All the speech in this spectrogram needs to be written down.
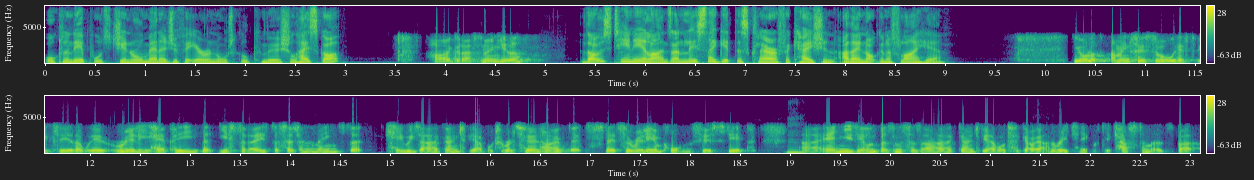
Auckland Airport's General Manager for Aeronautical Commercial. Hey, Scott. Hi, good afternoon, Heather. Those 10 airlines, unless they get this clarification, are they not going to fly here? Yeah, well, look, I mean, first of all, we have to be clear that we're really happy that yesterday's decision means that Kiwis are going to be able to return home. That's that's a really important first step, mm. uh, and New Zealand businesses are going to be able to go out and reconnect with their customers. But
